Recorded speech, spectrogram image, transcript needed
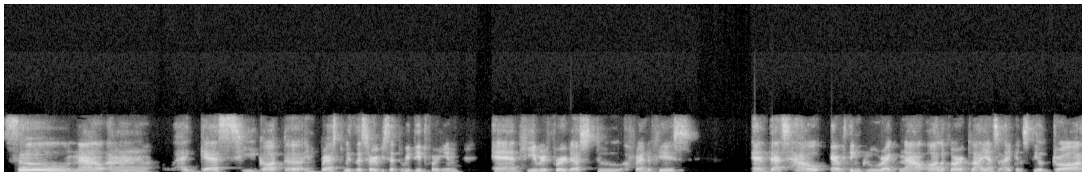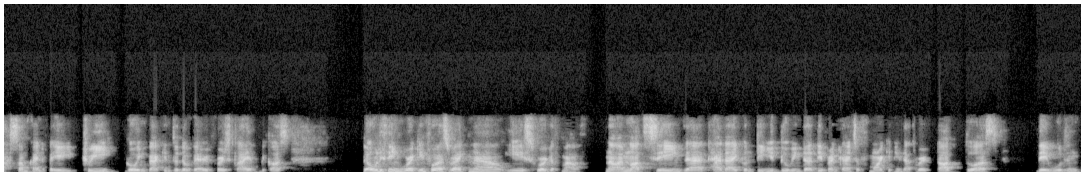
So now uh, I guess he got uh, impressed with the service that we did for him, and he referred us to a friend of his and that's how everything grew right now all of our clients i can still draw some kind of a tree going back into the very first client because the only thing working for us right now is word of mouth. Now i'm not saying that had i continued doing the different kinds of marketing that were taught to us they wouldn't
